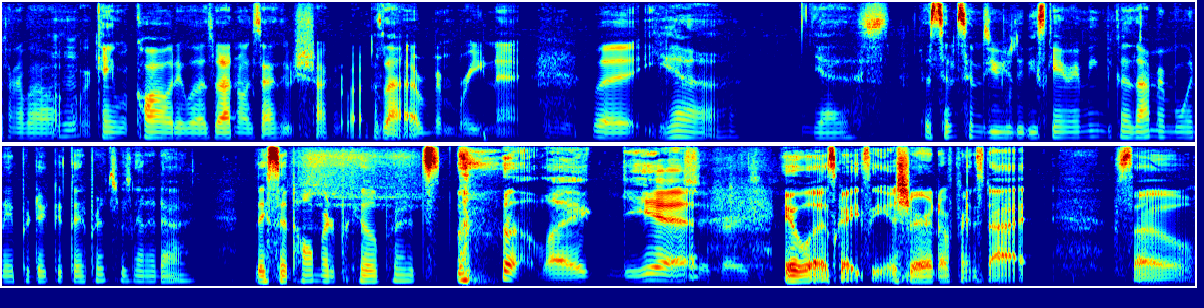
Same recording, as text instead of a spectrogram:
talking about. Mhm. Or can't recall what it was, but I know exactly what you're talking about because I, I remember reading that. Mhm. But yeah, yes, The Simpsons usually be scaring me because I remember when they predicted that Prince was gonna die. They sent Homer to kill Prince. like, yeah, it was crazy, and sure enough, Prince died. So,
